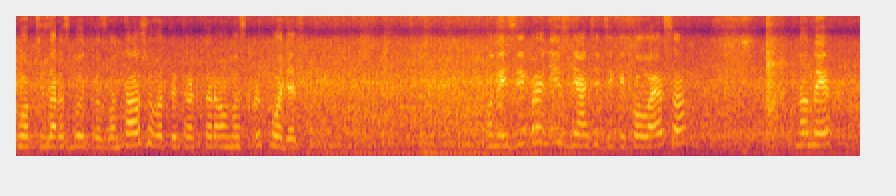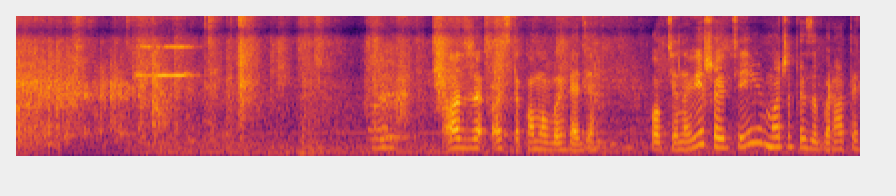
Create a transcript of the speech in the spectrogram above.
Хлопці зараз будуть розвантажувати. Трактора у нас приходять. Вони зібрані, зняті тільки колеса на них. Отже, ось в такому вигляді. Хлопці навішують і можете забирати.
